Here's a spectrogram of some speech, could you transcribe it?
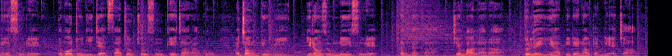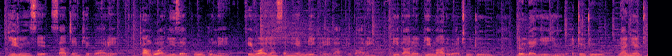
မယ်ဆိုတဲ့သဘောတူညီချက်စာချုပ်ချုပ်ဆိုခဲ့ကြတာကိုအကြောင်းပြုပြီးပြည်တော်စုနေ့ဆိုတဲ့တက်မှတ်ကကျင်းပလာတာလွတ်လပ်ရေးရပြီးတဲ့နောက်တစ်နှစ်အကြာ ပြည်တွင်းစစ်စတင်ဖြစ်ပွားတဲ့1949ခုနှစ်ဖေဖော်ဝါရီလ12ရက်နေ့ကလေးကဖြစ်ပါတယ်။ဒေသနဲ့ပြည်မားတို့အထူးတူလွတ်လပ်ရေးယူအတူတူနိုင်ငံထူ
